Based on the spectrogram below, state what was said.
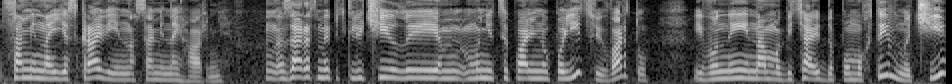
Самі найяскраві і на самі найгарні. Зараз ми підключили муніципальну поліцію, варту, і вони нам обіцяють допомогти вночі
